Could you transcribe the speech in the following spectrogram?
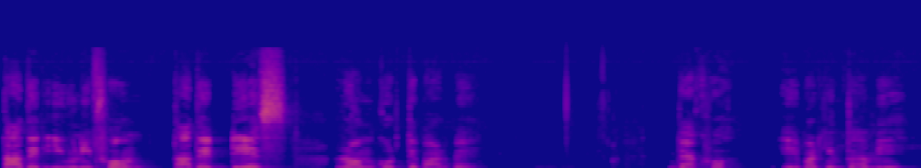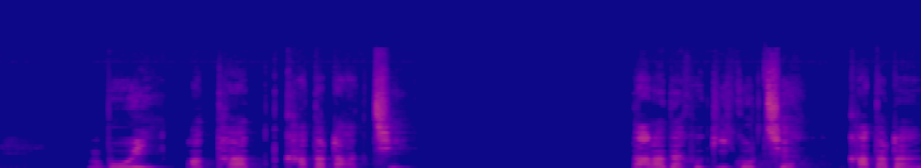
তাদের ইউনিফর্ম, তাদের ড্রেস রং করতে পারবে। দেখো, এবার কিন্তু আমি বই অর্থাৎ খাতাটা আঁকছি। তারা দেখো কি করছে? খাতাটা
